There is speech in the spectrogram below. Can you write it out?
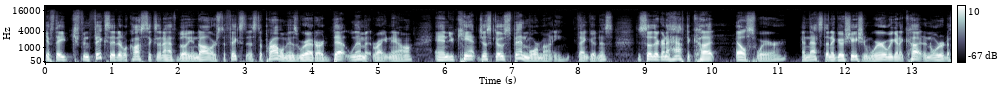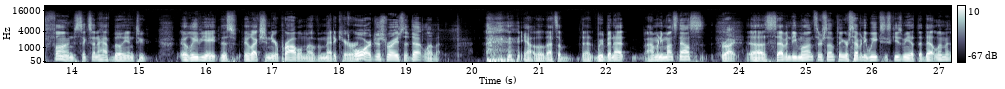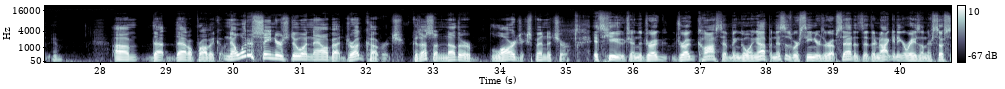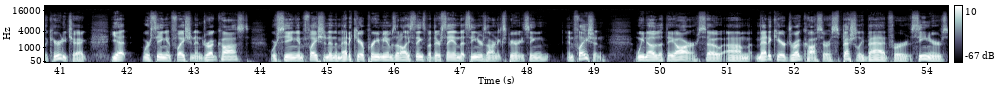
if they can fix it, it'll cost six and a half billion dollars to fix this. The problem is we're at our debt limit right now, and you can't just go spend more money. Thank goodness. So they're going to have to cut elsewhere, and that's the negotiation. Where are we going to cut in order to fund six and a half billion to alleviate this election year problem of Medicare? Or just raise the debt limit. yeah, well, that's a that we've been at how many months now? Right. Uh, Seventy months or something, or seventy weeks, excuse me, at the debt limit. Yeah. Um, that that'll probably come. Now, what are seniors doing now about drug coverage? Because that's another large expenditure. It's huge, and the drug drug costs have been going up. And this is where seniors are upset: is that they're not getting a raise on their Social Security check. Yet we're seeing inflation in drug costs. We're seeing inflation in the Medicare premiums and all these things. But they're saying that seniors aren't experiencing inflation. We know that they are. So um, Medicare drug costs are especially bad for seniors,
